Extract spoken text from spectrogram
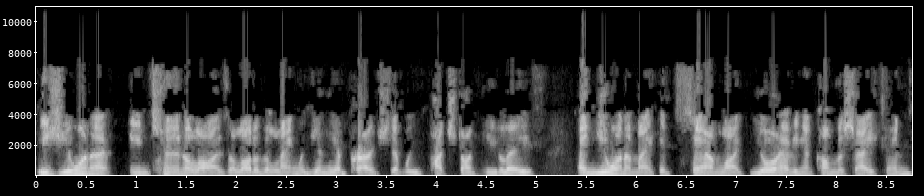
is you want to internalize a lot of the language and the approach that we've touched on here, Lee, and you want to make it sound like you're having a conversation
